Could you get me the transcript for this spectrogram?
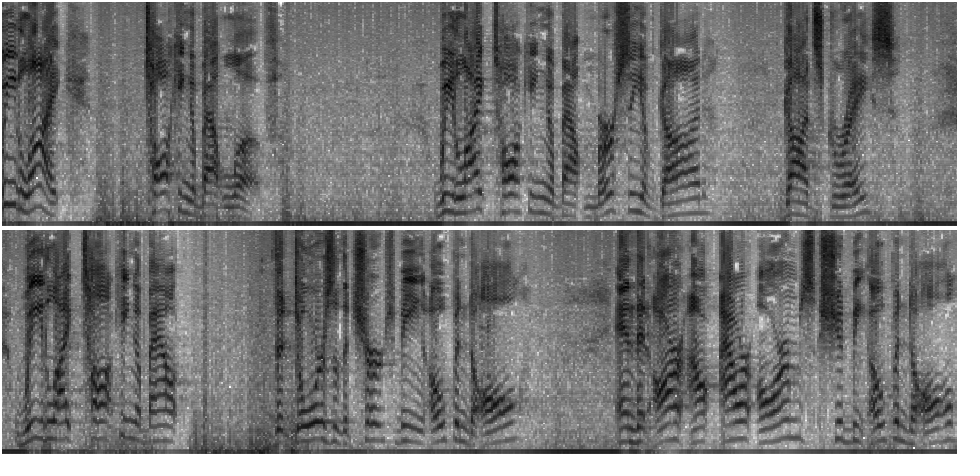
We like talking about love. We like talking about mercy of God, God's grace. We like talking about the doors of the church being open to all and that our, our, our arms should be open to all.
